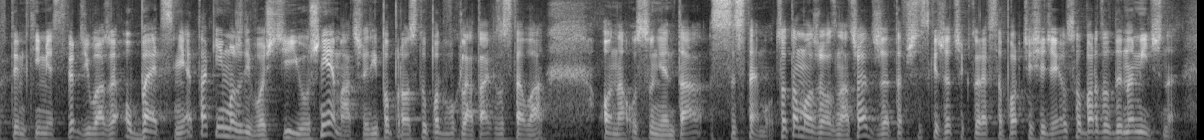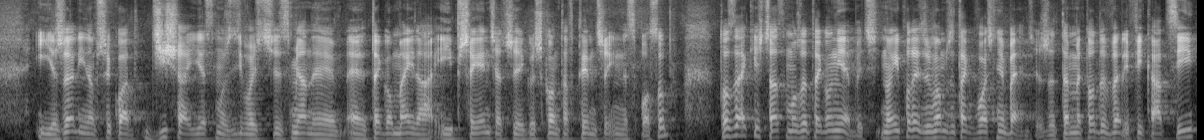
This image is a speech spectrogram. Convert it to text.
w tym teamie stwierdziła, że obecnie takiej możliwości już nie ma, czyli po prostu po dwóch latach została ona usunięta z systemu. Co to może oznaczać? Że te wszystkie rzeczy, które w saporcie się dzieją, są bardzo dynamiczne. I jeżeli na przykład dzisiaj jest możliwość zmiany e, tego maila i przejęcia czyjegoś konta w ten czy inny sposób, to za jakiś czas może tego nie być. No i podejrzewam, że tak właśnie będzie, że te metody weryfikacji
